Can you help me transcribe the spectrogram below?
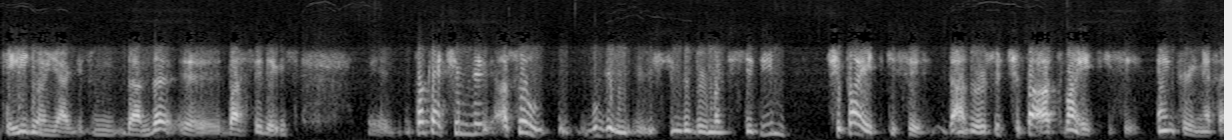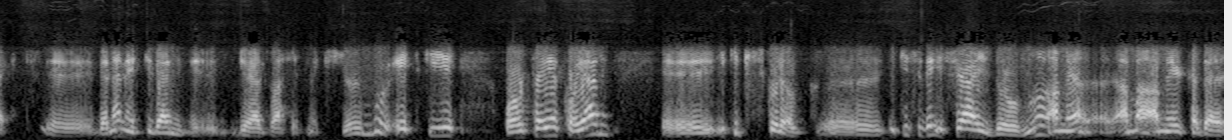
teyit önyargısından da e, bahsederiz. E, fakat şimdi asıl bugün üstünde durmak istediğim çıpa etkisi, daha doğrusu çıpa atma etkisi, anchoring effect e, denen etkiden e, biraz bahsetmek istiyorum. Bu etkiyi ortaya koyan e, iki psikolog, e, ikisi de İsrail doğumlu ama, ama Amerika'da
